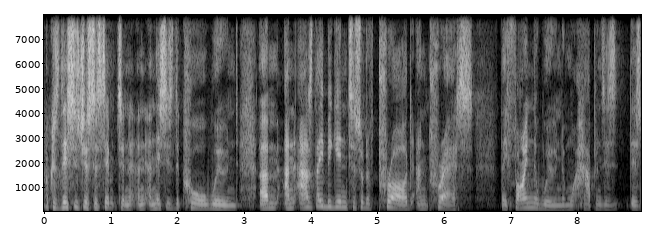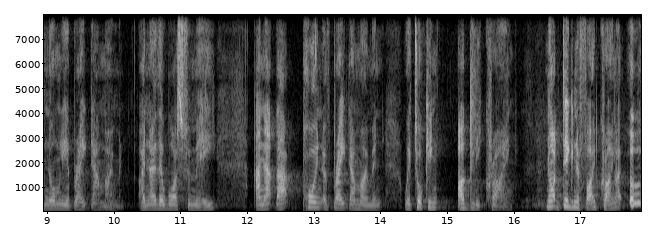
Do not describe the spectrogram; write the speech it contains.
because this is just a symptom and, and this is the core wound. Um, and as they begin to sort of prod and press, they find the wound, and what happens is there's normally a breakdown moment. I know there was for me. And at that point of breakdown moment, we're talking ugly crying, not dignified crying, like, oh,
